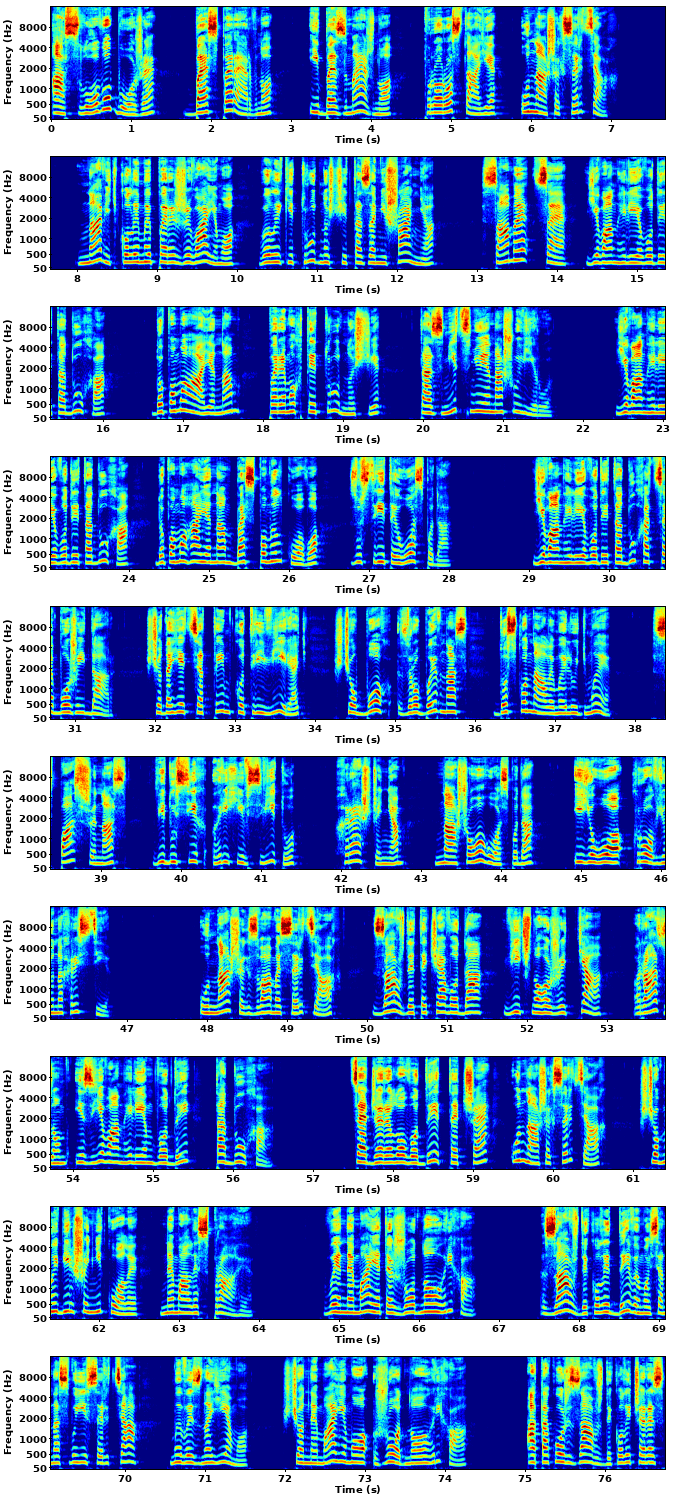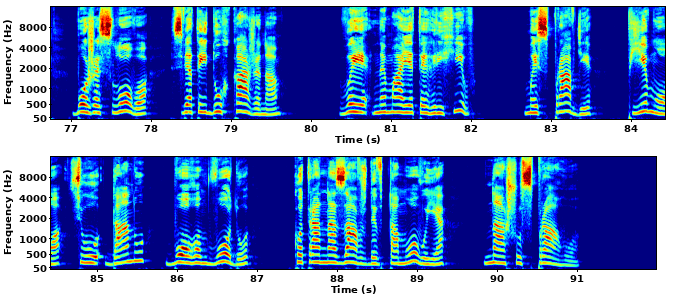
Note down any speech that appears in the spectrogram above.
а Слово Боже безперервно і безмежно проростає у наших серцях. Навіть коли ми переживаємо великі труднощі та замішання, саме це Євангеліє води та духа допомагає нам перемогти труднощі та зміцнює нашу віру. Євангеліє води та духа допомагає нам безпомилково зустріти Господа. Євангеліє води та духа це Божий дар, що дається тим, котрі вірять, що Бог зробив нас досконалими людьми, спасши нас від усіх гріхів світу, хрещенням нашого Господа і Його кров'ю на Христі. У наших з вами серцях завжди тече вода вічного життя разом із Євангелієм води та духа. Це джерело води тече у наших серцях, щоб ми більше ніколи не мали спраги. Ви не маєте жодного гріха. Завжди, коли дивимося на свої серця, ми визнаємо, що не маємо жодного гріха, а також завжди, коли через Боже Слово Святий Дух каже нам, ви не маєте гріхів, ми справді п'ємо цю дану Богом воду, котра назавжди втамовує нашу спрагу.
